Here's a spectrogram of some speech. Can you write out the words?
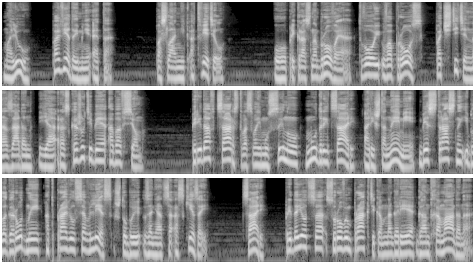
Молю, поведай мне это». Посланник ответил, «О, прекраснобровая, твой вопрос почтительно задан, я расскажу тебе обо всем». Передав царство своему сыну, мудрый царь Ариштанеми, бесстрастный и благородный, отправился в лес, чтобы заняться аскезой. Царь предается суровым практикам на горе Гандхамадана.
